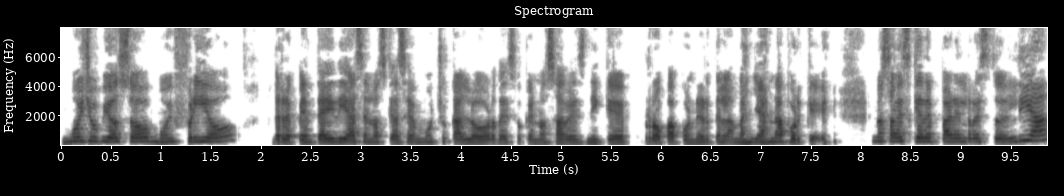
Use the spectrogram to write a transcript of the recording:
muy lluvioso, muy frío. De repente hay días en los que hace mucho calor, de eso que no sabes ni qué ropa ponerte en la mañana porque no sabes qué depara el resto del día.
